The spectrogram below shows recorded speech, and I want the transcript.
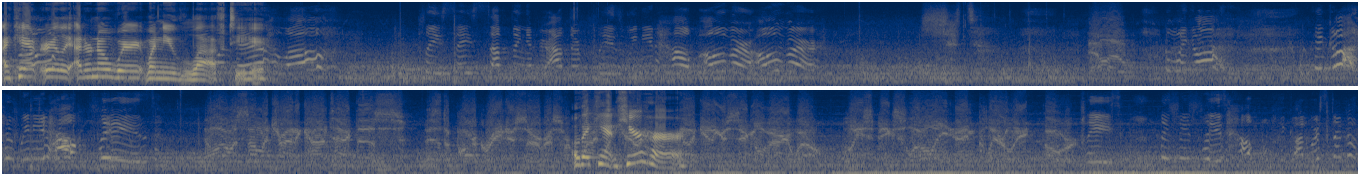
I can't really, I don't know where, when you left, Teehee. hello? Please say something if you're out there, please. We need help. Over, over. Shit. Hello. Oh my god. Thank God. We need help, please. Hello, is someone trying to contact us? This is the Park Ranger Service. Oh, they can't hear her. Not getting your signal very well. Please speak slowly and clearly. Over. Please, please, please, please help. Oh my god, we're stuck on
